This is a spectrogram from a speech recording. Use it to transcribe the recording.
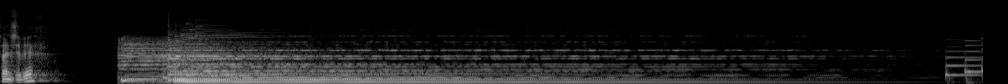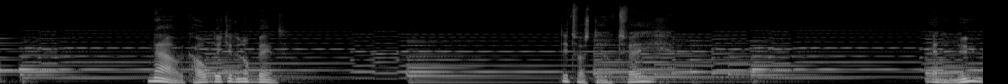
Zijn ze weg? Nou, ik hoop dat je er nog bent. Dit was deel 2. En dan nu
